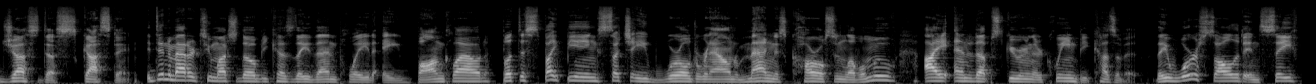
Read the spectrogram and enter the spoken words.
Just disgusting. It didn't matter too much though because they then played a Bongcloud, but despite being such a world-renowned Magnus Carlsen level move, I ended up skewering their queen because of it. They were solid and safe,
